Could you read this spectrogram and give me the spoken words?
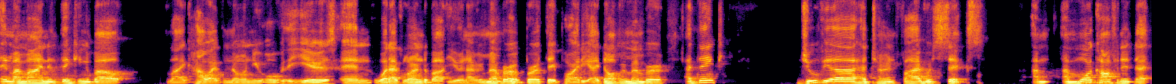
in my mind and thinking about like how I've known you over the years and what I've learned about you. And I remember a birthday party. I don't remember, I think Juvia had turned five or six. I'm I'm more confident that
